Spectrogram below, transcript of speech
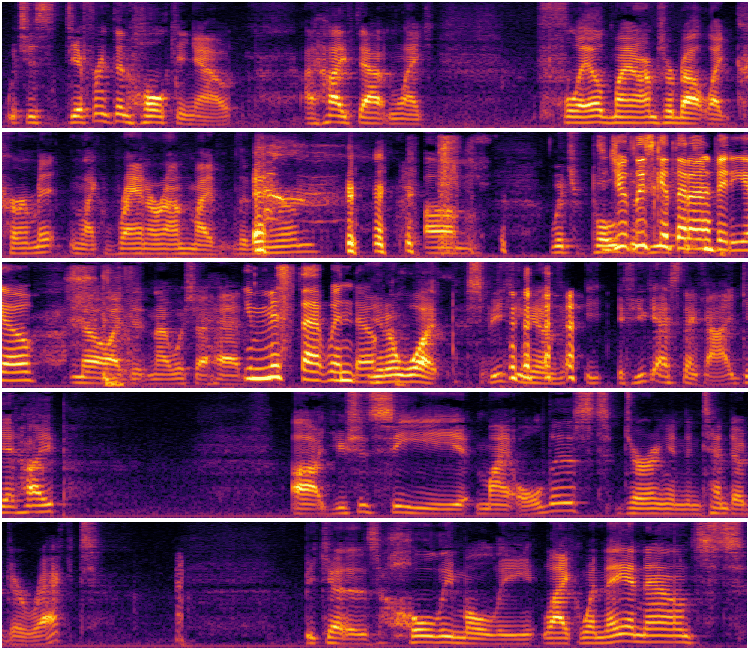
which is different than hulking out. I hyped out and like flailed my arms about like Kermit and like ran around my living room. um, which both Did you at least get that on video? No, I didn't. I wish I had. You missed that window. You know what? Speaking of, if you guys think I get hype, uh, you should see my oldest during a Nintendo Direct. Because holy moly, like when they announced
